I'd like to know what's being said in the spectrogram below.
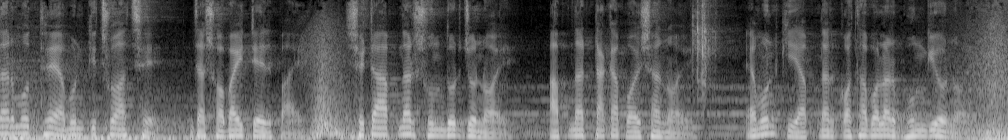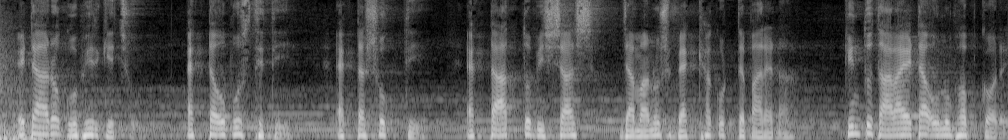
আপনার মধ্যে এমন কিছু আছে যা সবাই টের পায়। সেটা আপনার সৌন্দর্য নয়, আপনার টাকা পয়সা নয়, এমনকি আপনার কথা বলার ভঙ্গিও নয়। এটা আরও গভীর কিছু, একটা উপস্থিতি, একটা শক্তি, একটা আত্মবিশ্বাস যা মানুষ ব্যাখ্যা করতে পারে না। কিন্তু তারা এটা অনুভব করে,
